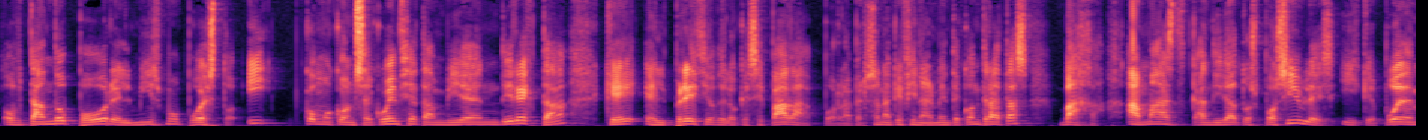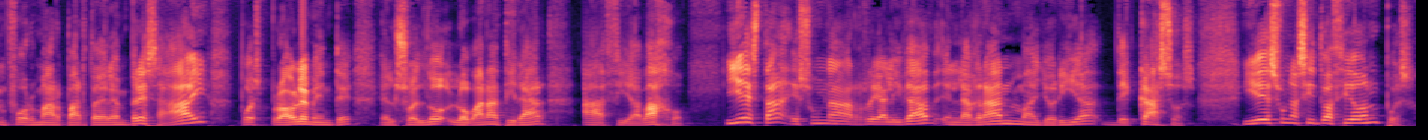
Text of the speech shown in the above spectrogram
optando por el mismo puesto. Y como consecuencia también directa que el precio de lo que se paga por la persona que finalmente contratas baja. A más candidatos posibles y que pueden formar parte de la empresa hay, pues probablemente el sueldo lo van a tirar hacia abajo. Y esta es una realidad en la gran mayoría de casos. Y es una situación pues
